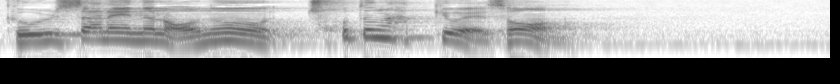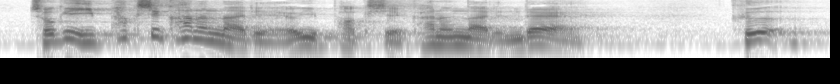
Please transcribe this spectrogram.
그 울산에 있는 어느 초등학교에서 저게 입학식 하는 날이에요. 입학식 하는 날인데 그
